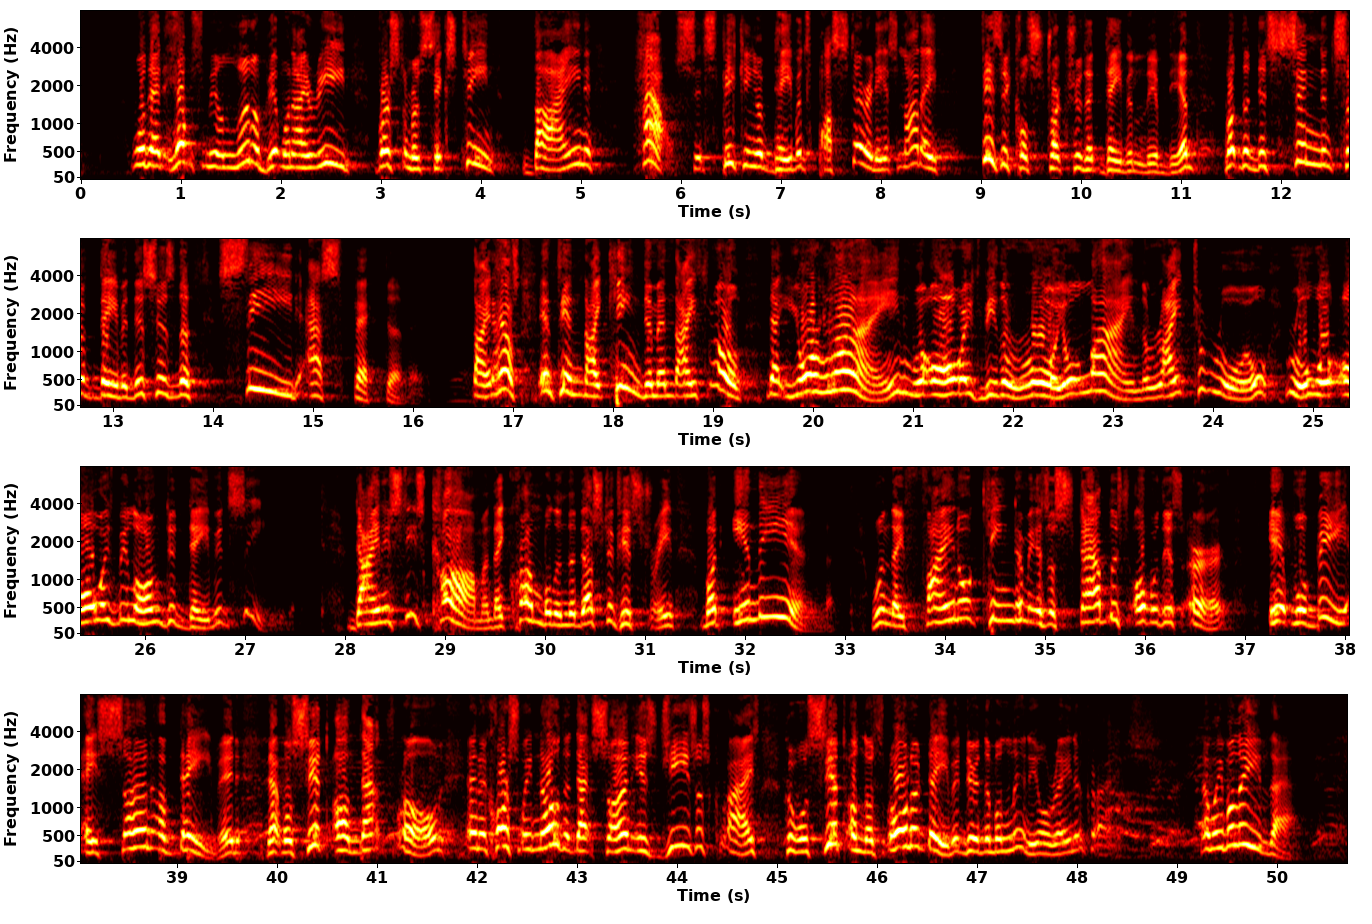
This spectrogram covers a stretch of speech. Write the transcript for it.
Well, that helps me a little bit when I read verse number 16, thine house. It's speaking of David's posterity. It's not a physical structure that David lived in, but the descendants of David. This is the seed aspect of it. Thine house, and then thy kingdom and thy throne, that your line will always be the royal line. The right to rule, rule will always belong to David's seed. Dynasties come and they crumble in the dust of history, but in the end, when the final kingdom is established over this earth, it will be a son of David that will sit on that throne. And of course, we know that that son is Jesus Christ who will sit on the throne of David during the millennial reign of Christ. And we believe that.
